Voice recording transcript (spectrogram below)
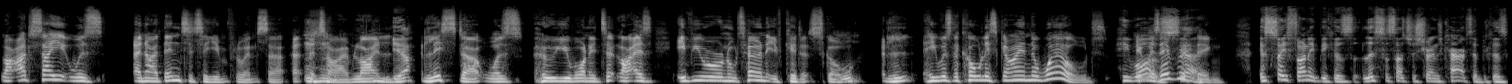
like I'd say it was an identity influencer at the Mhm. time. Like Yeah. Lister was who you wanted to like as if you were an alternative kid at school. l- He was the coolest guy in the world. He was was, yeah. everything. It's so funny because is such a strange character because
